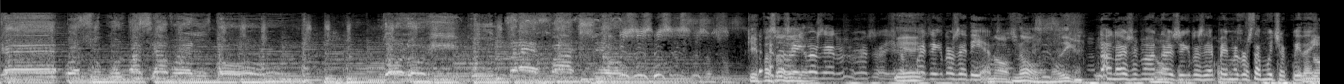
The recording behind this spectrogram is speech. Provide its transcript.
que por su culpa se ha vuelto dolor y putrefacción. ¿Qué pasó, no soy señor? grosero, no no puedo decir grosería. No, no diga. No, no, eso no, no, decir grosería, pero me cuesta mucho, cuidadito.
